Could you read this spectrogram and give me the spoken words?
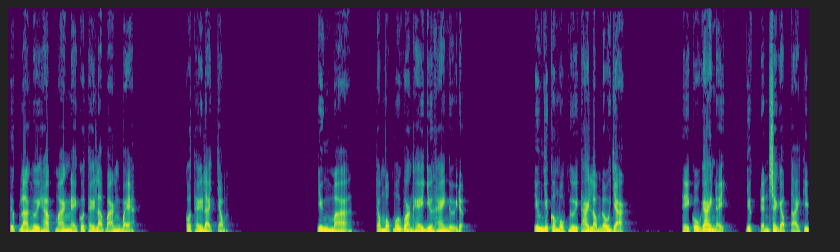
Tức là người hạp mạng này có thể là bạn bè, Có thể là chồng. Nhưng mà Trong một mối quan hệ giữa hai người đó, Nếu như có một người thay lòng đổ dạ Thì cô gái này Nhất định sẽ gặp tài kiếp.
